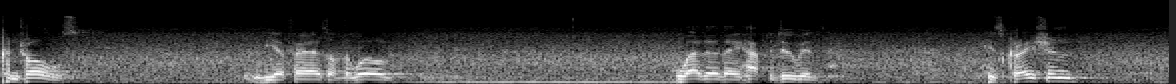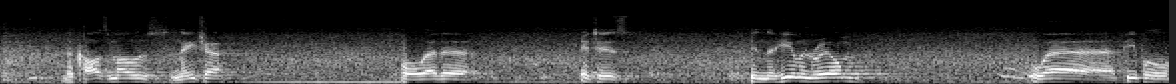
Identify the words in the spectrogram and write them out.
controls the affairs of the world, whether they have to do with His creation, the cosmos, nature, whether it is in the human realm where people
